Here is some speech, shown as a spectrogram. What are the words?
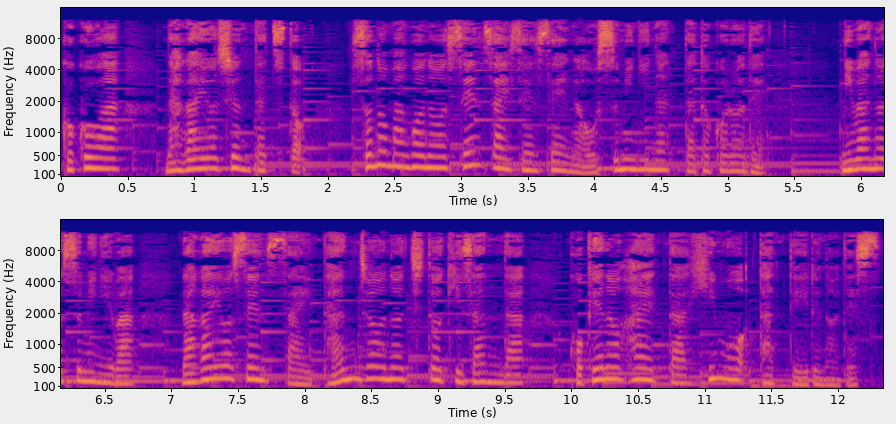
ここは長与俊達とその孫の千歳先生がお住みになったところで、庭の隅には長与千歳誕生の地と刻んだ苔の生えた火も立っているのです。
